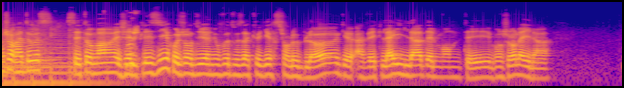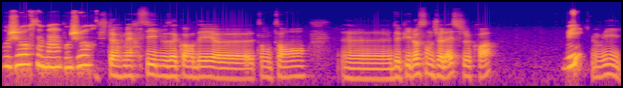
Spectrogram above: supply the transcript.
Bonjour à tous, c'est Thomas et j'ai le plaisir aujourd'hui à nouveau de vous accueillir sur le blog avec Laïla Del Monte. Bonjour Laïla. Bonjour Thomas, bonjour. Je te remercie de nous accorder euh, ton temps euh, depuis Los Angeles, je crois. Oui. Oui,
